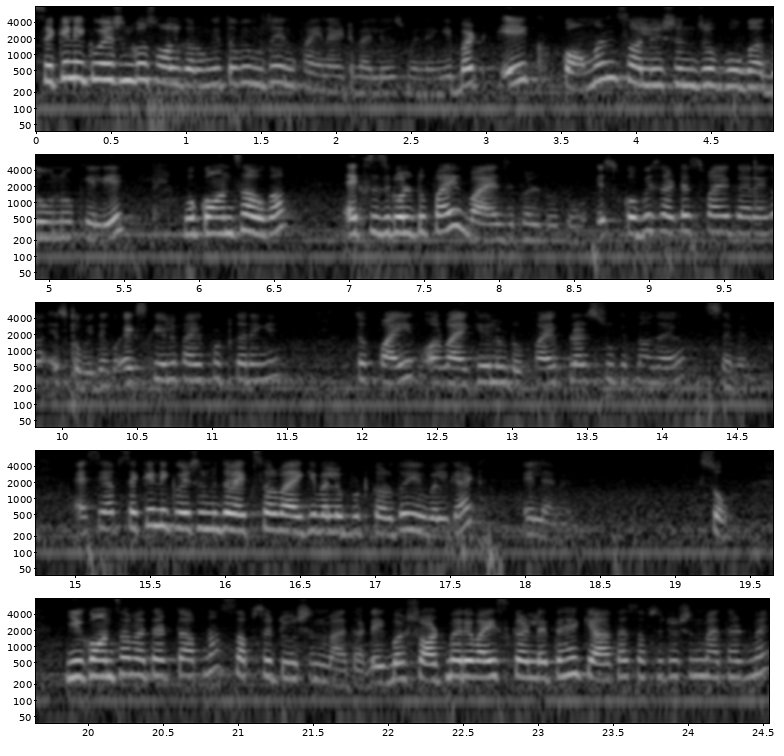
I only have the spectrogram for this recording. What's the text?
सेकेंड इक्वेशन को सॉल्व करूँगी तो भी मुझे इनफाइनाइट वैल्यूज़ मिलेंगी। बट एक कॉमन सॉल्यूशन जो होगा दोनों के लिए, वो कौन सा होगा? X is equal to five y is equal to two इसको भी सेटिस्फाई करेगा। इसको भी देखो एक्स की वैल्यू फाइव पुट करेंगे। तो फाइव और वाई की value two five plus two कितना हो जाएगा? सेवन ऐसे आप सेकेंड इक्वेशन में जब एक्स और वाई की वैल्यू पुट कर दो you will get eleven so ये कौन सा मेथड था अपना? सब्सिट्यूशन मेथड एक बार शॉर्ट में रिवाइज कर लेते हैं, क्या था सब्सिट्यूशन मेथड में?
